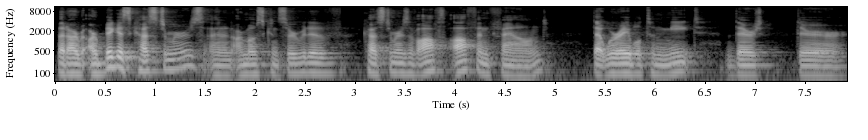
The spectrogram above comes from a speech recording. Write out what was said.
but our, our biggest customers and our most conservative customers have often found that we're able to meet their, their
